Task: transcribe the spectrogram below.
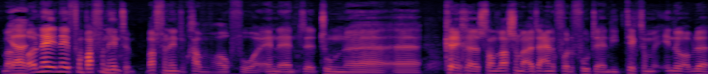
maar, Ja. oh, nee, nee, van Bart van Hintem. Bart van Hintem gaf hem hoog voor. En, en toen eh, eh, kreeg eh, Stan Lassen hem uiteindelijk voor de voeten. En die tikte hem in de, op de...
